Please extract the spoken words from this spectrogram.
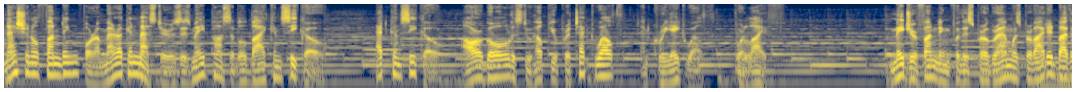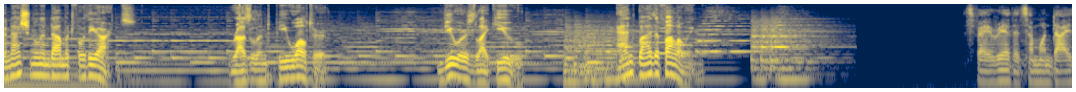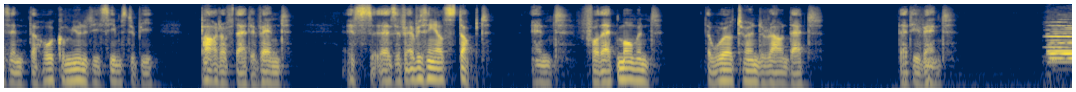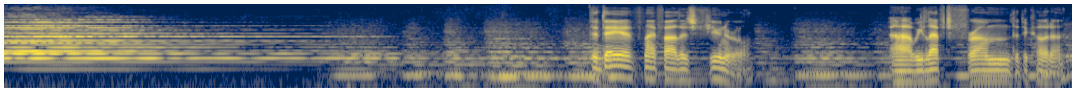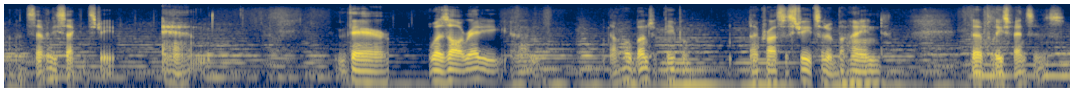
National funding for American Masters is made possible by Conseco. At Conseco, our goal is to help you protect wealth and create wealth for life. Major funding for this program was provided by the National Endowment for the Arts, Rosalind P. Walter, viewers like you, and by the following. It's very rare that someone dies and the whole community seems to be part of that event. It's as if everything else stopped. And for that moment, the world turned around that, that event. The day of my father's funeral, uh, we left from the Dakota on 72nd Street, and there was already um, a whole bunch of people across the street, sort of behind the police fences.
